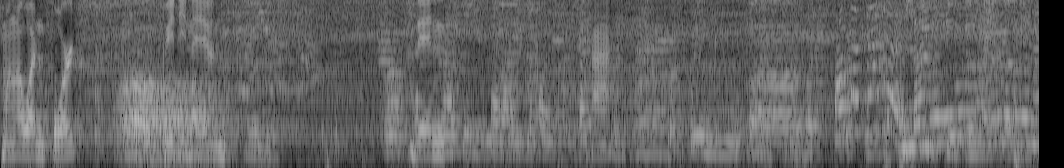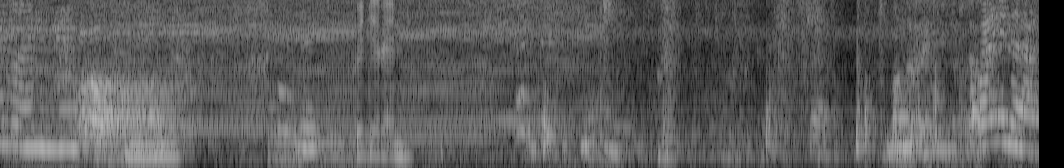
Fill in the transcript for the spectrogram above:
Mga one-fourth. Pwede na yan. Then, ha? Tama-tama lang. Mm. Pwede rin. Mga rin. Paano na lang?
